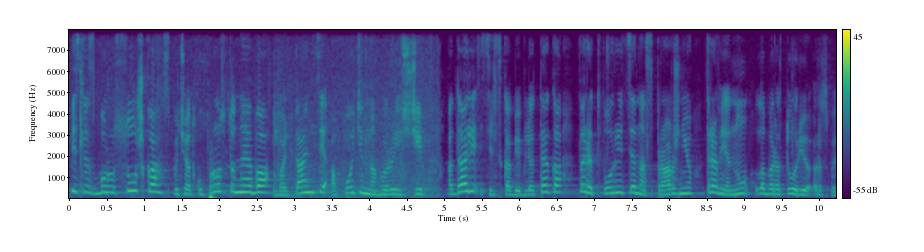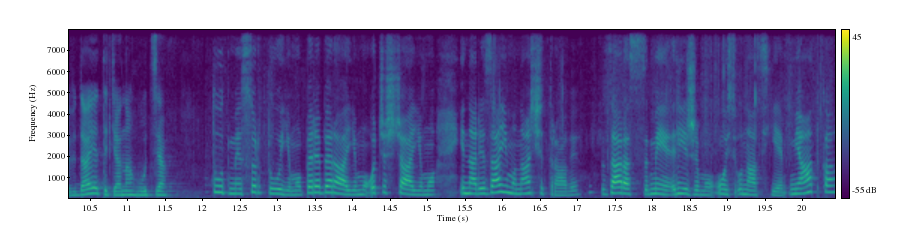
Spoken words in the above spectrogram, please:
Після збору сушка, спочатку просто неба, в альтанці, а потім на горищі. А далі сільська бібліотека перетворюється на справжню трав'яну лабораторію, розповідає Тетяна Гуця. Тут ми сортуємо, перебираємо, очищаємо і нарізаємо наші трави. Зараз ми ріжемо, ось у нас є м'ятка,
